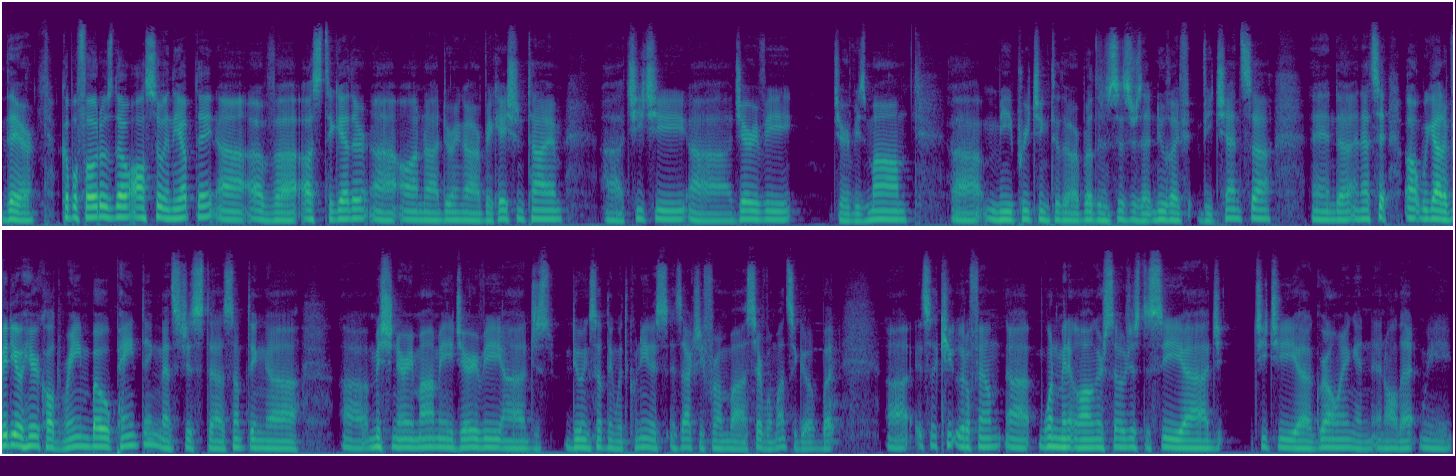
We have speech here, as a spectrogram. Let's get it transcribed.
there. A couple photos though, also in the update of us together on during our vacation time. Chichi, Jerry V, Jerry V's mom uh, me preaching to the, our brothers and sisters at New Life Vicenza, and uh, and that's it. Oh, we got a video here called Rainbow Painting. That's just uh, something. Uh, uh, missionary mommy Jerry V just doing something with Cornelius. It's actually from several months ago, but it's a cute little film, one minute long or so, just to see Chichi growing and, and all that. We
